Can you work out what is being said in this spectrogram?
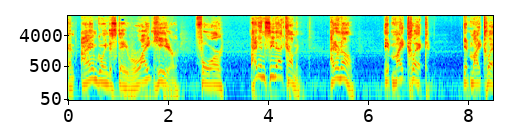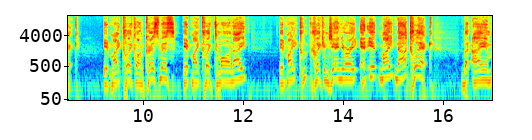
And I am going to stay right here for I didn't see that coming. I don't know. It might click. It might click. It might click on Christmas. It might click tomorrow night. It might cl- click in January and it might not click. But I am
